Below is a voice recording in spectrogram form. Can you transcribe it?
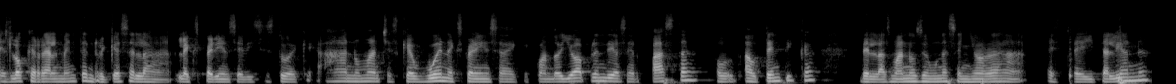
es lo que realmente enriquece la, la experiencia. Dices tú de que, ah, no manches, qué buena experiencia de que cuando yo aprendí a hacer pasta au- auténtica de las manos de una señora este, italiana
